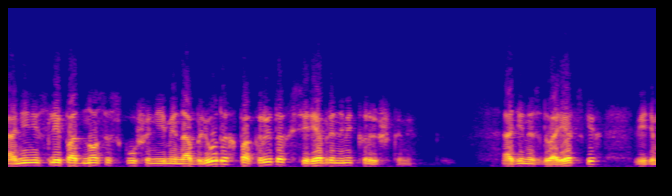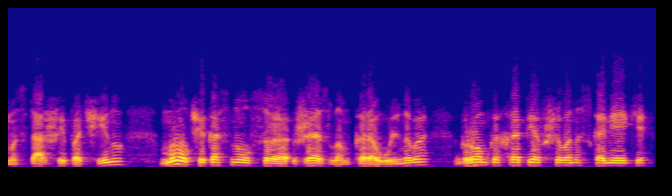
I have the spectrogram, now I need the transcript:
Они несли подносы с кушаньями на блюдах, покрытых серебряными крышками. Один из дворецких, видимо, старший по чину, молча коснулся жезлом караульного, громко храпевшего на скамейке.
